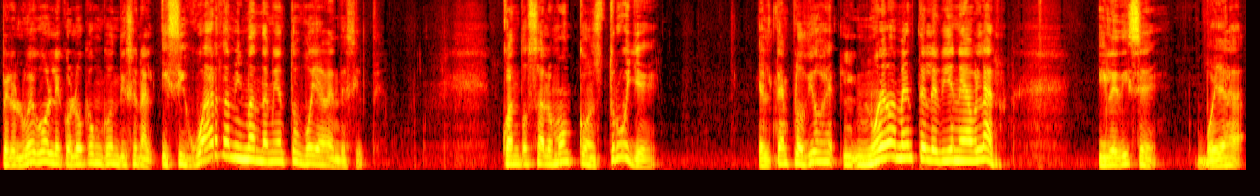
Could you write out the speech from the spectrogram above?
pero luego le coloca un condicional. Y si guarda mis mandamientos, voy a bendecirte. Cuando Salomón construye el templo, Dios nuevamente le viene a hablar y le dice, voy a,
